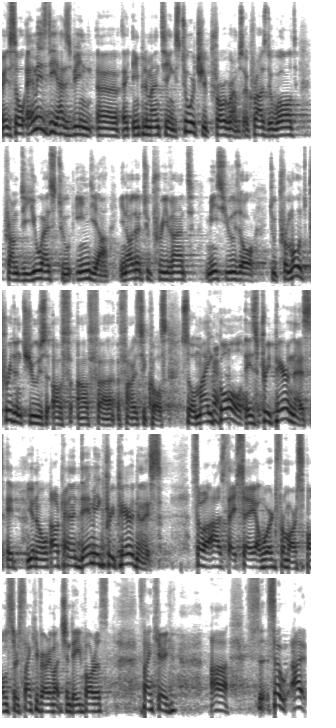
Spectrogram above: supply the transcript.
I mean, so MSD has been uh, implementing stewardship programs across the world from the US to India in order to prevent misuse or to promote prudent use of, of uh, pharmaceuticals. So my goal is preparedness, a, you know, okay. pandemic preparedness. So as they say, a word from our sponsors. Thank you very much indeed, Boris. Thank you. Uh, so, so uh,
